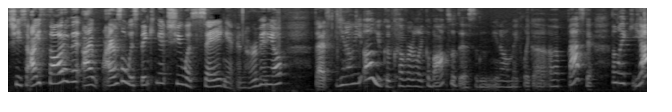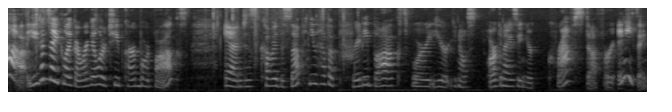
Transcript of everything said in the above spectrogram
She said, I thought of it. I, I was always thinking it. She was saying it in her video that, you know, oh, you could cover like a box with this and, you know, make like a, a basket. I'm like, yeah, you could take like a regular cheap cardboard box and just cover this up and you have a pretty box for your, you know, organizing your craft stuff or anything.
